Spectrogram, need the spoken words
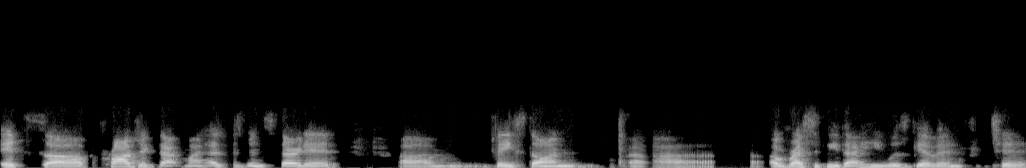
it's a project that my husband started um, based on uh, a recipe that he was given to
